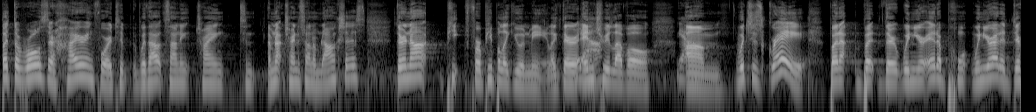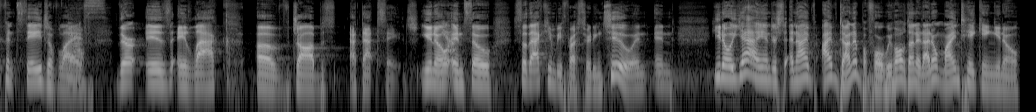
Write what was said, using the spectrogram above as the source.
But the roles they're hiring for, to without sounding trying to, I'm not trying to sound obnoxious. They're not pe- for people like you and me. Like they're Yeah. entry level, Yeah. um, which is great. But but they're when you're at a point when you're at a different stage of life, Yes. there is a lack of jobs at that stage, you know, Yeah. and so so that can be frustrating too. And and you know, yeah, I understand. And I've I've done it before. We've all done it. I don't mind taking you know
